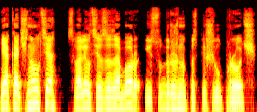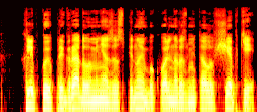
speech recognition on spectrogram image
Я качнулся, свалился за забор и судорожно поспешил прочь. Хлипкую преграду у меня за спиной буквально разметало в щепки,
